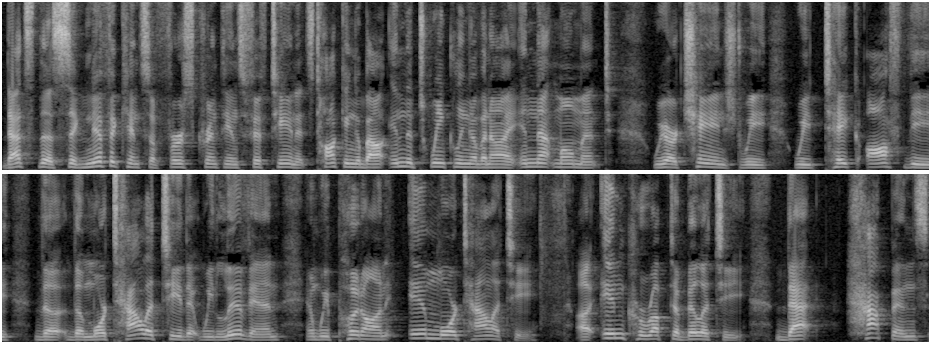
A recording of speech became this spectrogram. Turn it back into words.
That's the significance of 1 Corinthians 15. It's talking about in the twinkling of an eye, in that moment, we are changed. We, we take off the, the, the mortality that we live in and we put on immortality, uh, incorruptibility. That happens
